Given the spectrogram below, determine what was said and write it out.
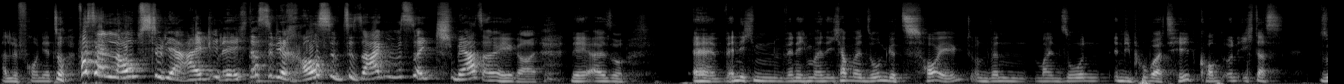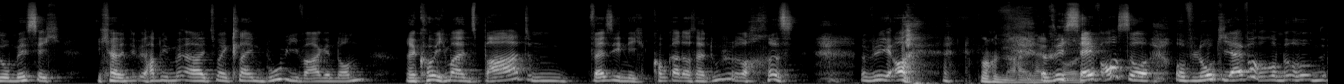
Alle Frauen jetzt so, was erlaubst du dir eigentlich, dass du dir rausnimmst zu sagen, du bist echt Schmerz, aber egal. Nee, also, äh, wenn ich, wenn ich mein, ich habe meinen Sohn gezeugt und wenn mein Sohn in die Pubertät kommt und ich das so mäßig, ich habe hab ihn als meinen kleinen Bubi wahrgenommen und dann komme ich mal ins Bad und weiß ich nicht, komme gerade aus der Dusche raus Dann bin ich auch, Oh nein, dann bin ich safe auch so auf Loki, einfach auch um, um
